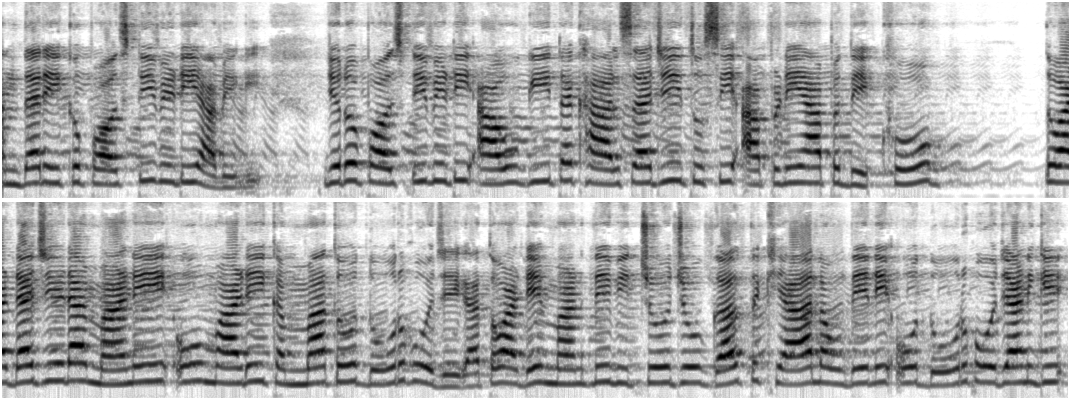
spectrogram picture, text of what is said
ਅੰਦਰ ਇੱਕ ਪੋਜ਼ਿਟਿਵਿਟੀ ਆਵੇਗੀ। ਜਦੋਂ ਪੋਜ਼ਿਟਿਵਿਟੀ ਆਊਗੀ ਤਾਂ ਖਾਲਸਾ ਜੀ, ਤੁਸੀਂ ਆਪਣੇ ਆਪ ਦੇਖੋ, ਤੁਹਾਡਾ ਜਿਹੜਾ ਮਨ ਹੈ ਉਹ ਮਾੜੇ ਕੰਮਾਂ ਤੋਂ ਦੂਰ ਹੋ ਜਾਏਗਾ। ਤੁਹਾਡੇ ਮਨ ਦੇ ਵਿੱਚੋਂ ਜੋ ਗਲਤ ਖਿਆਲ ਆਉਂਦੇ ਨੇ, ਉਹ ਦੂਰ ਹੋ ਜਾਣਗੇ।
